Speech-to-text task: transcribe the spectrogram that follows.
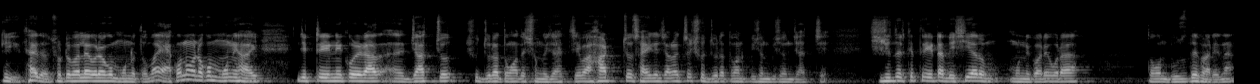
কি? তাই তো? ছোটোবেলায় ওরকম মনে হতো। বা এখনও ওরকম মনে হয় যে ট্রেনে করে যাচ্ছ, সূর্যরা তোমাদের সঙ্গে যাচ্ছে। বা হাঁটছো, সাইকেল চালাচ্ছ, সূর্যরা তোমার পিছন পিছন যাচ্ছে। শিশুদের ক্ষেত্রে এটা বেশি আর মনে করে। ওরা তখন বুঝতে পারে না।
